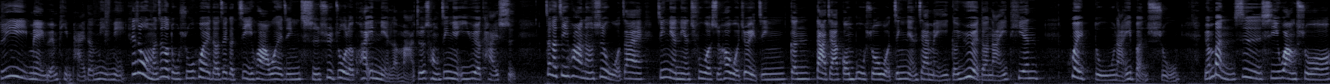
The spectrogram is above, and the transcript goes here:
十亿美元品牌的秘密》。其实我们这个读书会的这个计划，我已经持续做了快一年了嘛，就是从今年一月开始。这个计划呢，是我在今年年初的时候，我就已经跟大家公布说，我今年在每一个月的哪一天会读哪一本书。原本是希望说。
